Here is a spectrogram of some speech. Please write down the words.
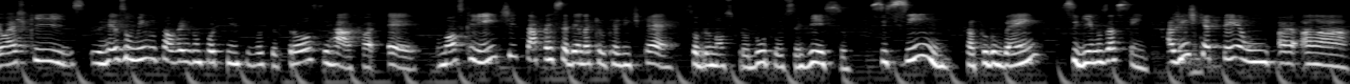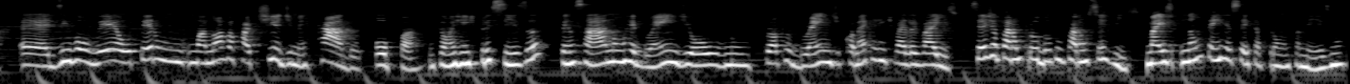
Eu acho que, resumindo talvez um pouquinho o que você trouxe, Rafa, é o nosso cliente está percebendo aquilo que a gente quer sobre o nosso produto ou serviço? Se sim, tá tudo bem, seguimos assim. A gente quer ter um, a, a é, desenvolver ou ter um, uma nova fatia de mercado? Opa, então a gente precisa pensar num rebrand ou num próprio brand, como é que a gente vai levar isso? Seja para um produto ou para um serviço. Mas não tem receita pronta mesmo.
